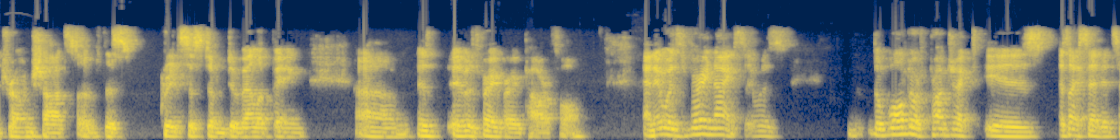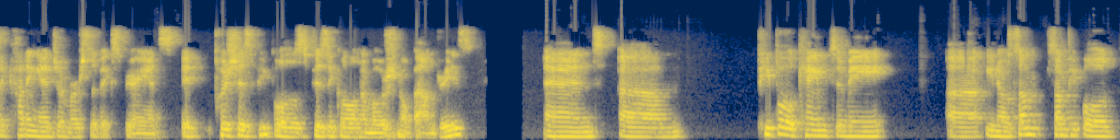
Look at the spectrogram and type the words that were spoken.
drone shots of this grid system developing. Um, it, it was very, very powerful, and it was very nice. It was the Waldorf project is, as I said, it's a cutting edge immersive experience. It pushes people's physical and emotional boundaries. And um, people came to me, uh, you know, some, some people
